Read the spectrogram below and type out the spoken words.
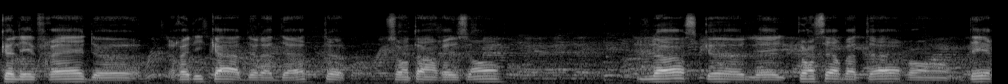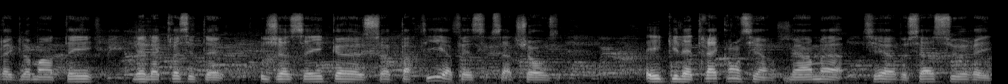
que les frais de reliquat de la dette sont en raison lorsque les conservateurs ont déréglementé l'électricité. Je sais que ce parti a fait cette chose et qu'il est très conscient, mais en matière de s'assurer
